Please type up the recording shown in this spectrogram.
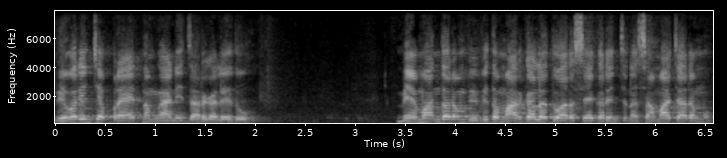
వివరించే ప్రయత్నం కానీ జరగలేదు. మేమందరం వివిధ మార్గాల ద్వారా సేకరించిన సమాచారము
